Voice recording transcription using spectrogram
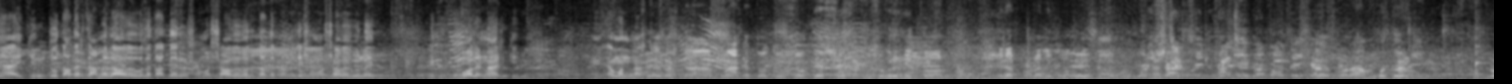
নেয় কিন্তু তাদের ঝামেলা হবে বলে তাদের সমস্যা হবে বলে তাদের ফ্যামিলির সমস্যা হবে বলে বলে না আর কি। এমন না। আগে তো দুশো দেড়শো তিনশো করে নিত এটা টোটালি আচ্ছা। আমগো তো আমগো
